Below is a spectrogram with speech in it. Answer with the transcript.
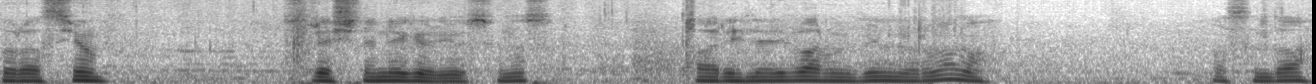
Restorasyon süreçlerini görüyorsunuz. Tarihleri var mı bilmiyorum ama aslında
